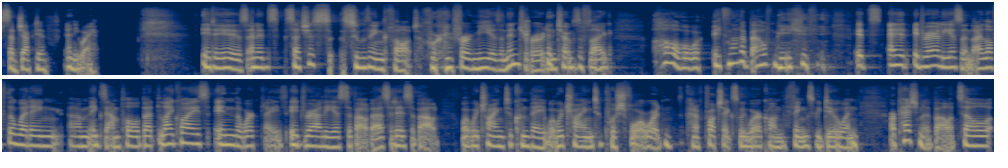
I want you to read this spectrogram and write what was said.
subjective anyway. It is. And it's such a soothing thought for, for me as an introvert in terms of like, oh, it's not about me. it's, and it, it rarely isn't. I love the wedding um, example, but likewise in the workplace, it rarely is about us. It is about what we're trying to convey, what we're trying to push forward, kind of projects we work on, the things we do and are passionate about. So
